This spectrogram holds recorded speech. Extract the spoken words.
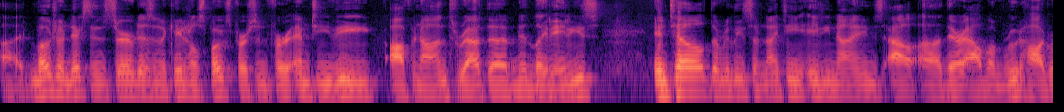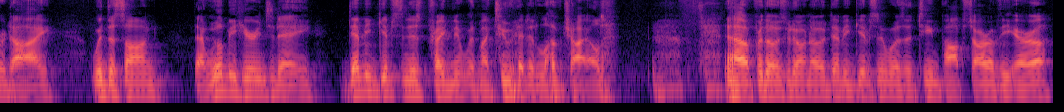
uh, Mojo Nixon served as an occasional spokesperson for MTV off and on throughout the mid late 80s until the release of 1989's al- uh, their album Root Hog or Die with the song that we'll be hearing today Debbie Gibson is Pregnant with My Two Headed Love Child. Uh, for those who don't know, Debbie Gibson was a teen pop star of the era.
